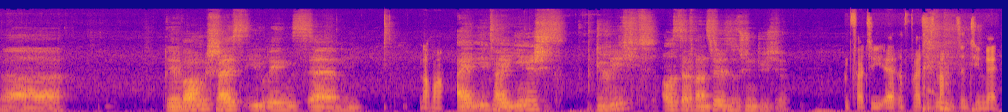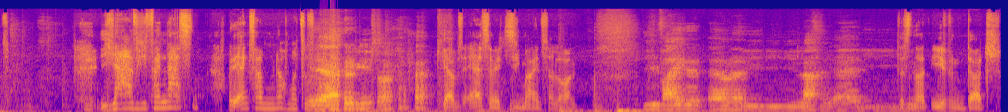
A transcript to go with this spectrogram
Ah. Revanche heißt übrigens ähm, Nochmal. ein italienisches Gericht aus der französischen Küche. Und falls sie, äh, falls sie es machen, sind sie nett. Ja, wir verlassen. Und die Angst haben nochmal zu Ja, Rita. Die haben das erste mit 7-1 verloren. Die weinen, äh, oder die, die, die lachen, äh, die, die, That's die not even Dutch.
